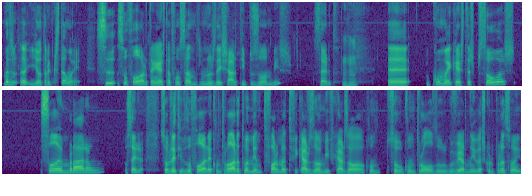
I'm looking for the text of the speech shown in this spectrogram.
Mas, ah, e outra questão é, se, se o flor tem esta função de nos deixar tipo zombies, certo? Uhum. Ah, como é que estas pessoas se lembraram... Ou seja, se o objetivo do flor é controlar a tua mente de forma a te ficares zombie e ficares ao, con- sob o controle do governo e das corporações,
